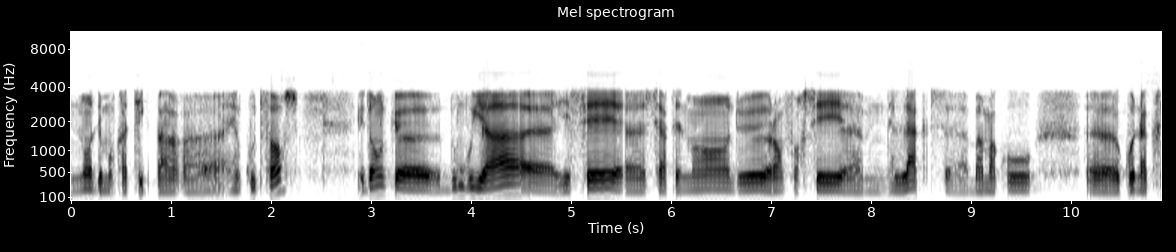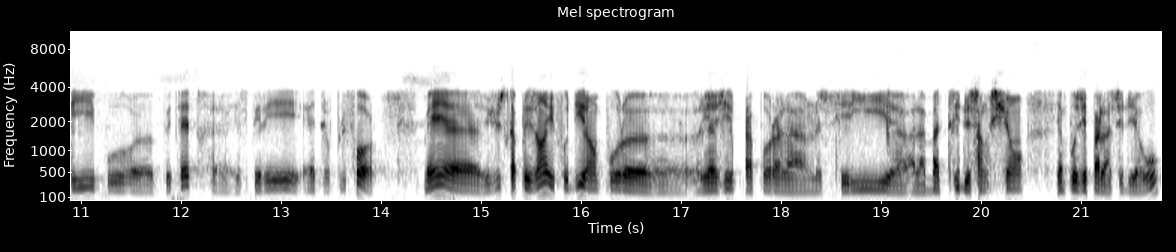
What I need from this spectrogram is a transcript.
non démocratiques, par un coup de force. Et donc, euh, Doumbouya euh, essaie euh, certainement de renforcer l'axe Bamako euh, Conakry pour euh, peut-être euh, espérer être plus fort. Mais jusqu'à présent, il faut dire, hein, pour réagir par rapport à la, série, à la batterie de sanctions imposées par la CEDEAO,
